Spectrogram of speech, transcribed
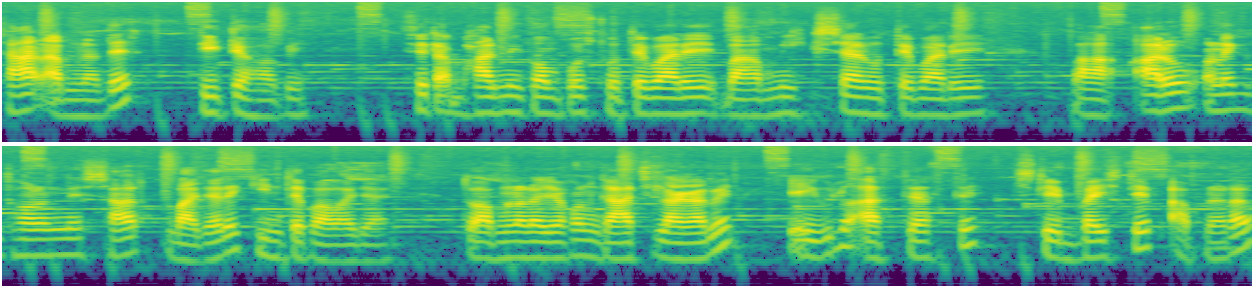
সার আপনাদের দিতে হবে। সেটা ভার্মি কম্পোস্ট হতে পারে বা মিক্সচার হতে পারে বা আরও অনেক ধরনের সার বাজারে কিনতে পাওয়া যায়। তো আপনারা যখন গাছ লাগাবেন, এইগুলো আস্তে আস্তে স্টেপ বাই স্টেপ আপনারাও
